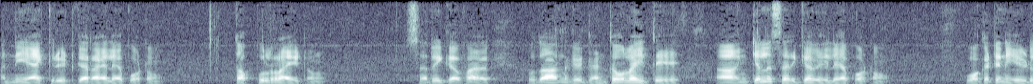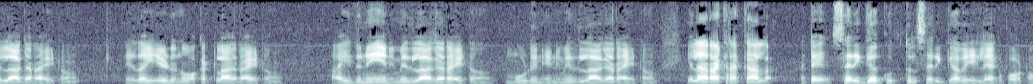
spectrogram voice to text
అన్నీ యాక్యురేట్గా రాయలేకపోవటం తప్పులు రాయటం. సరిగ్గా ఉదాహరణకి గణితంలో అయితే ఆ అంకెలను సరిగ్గా వేయలేకపోవటం. ఒకటిని ఏడులాగా రాయటం లేదా ఏడును ఒకటిలాగా రాయటం ఐదుని ఎనిమిదిలాగా రాయటం మూడుని ఎనిమిదిలాగా రాయటం ఇలా రకరకాల అంటే సరిగ్గా గుర్తులు సరిగ్గా వేయలేకపోవటం.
